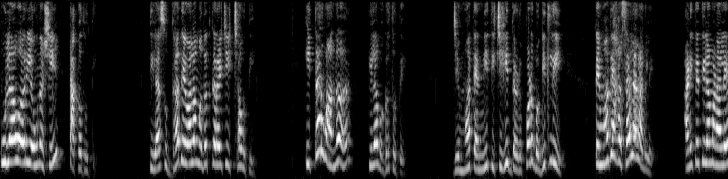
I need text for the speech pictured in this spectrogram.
पुलावर येऊन अशी टाकत होती. तिला सुद्धा देवाला मदत करायची इच्छा होती. इतर वानर तिला बघत होते. जेव्हा त्यांनी तिची ही दडपड बघितली तेव्हा ते हसायला लागले आणि ते तिला म्हणाले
